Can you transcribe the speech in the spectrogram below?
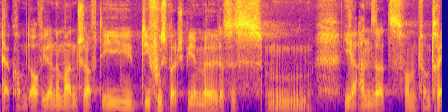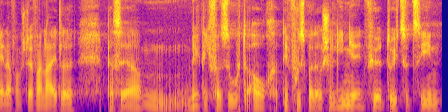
da kommt auch wieder eine Mannschaft, die, die Fußball spielen will. Das ist ähm, ihr Ansatz vom, vom Trainer, vom Stefan Leitl, dass er ähm, wirklich versucht, auch die fußballerische Linie in Fürth durchzuziehen.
